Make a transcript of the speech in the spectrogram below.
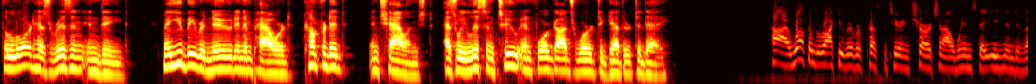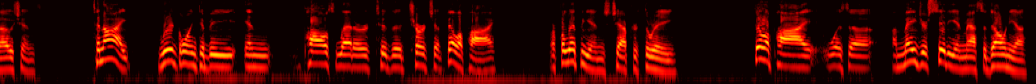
The Lord has risen indeed. May you be renewed and empowered, comforted and challenged as we listen to and for God's Word together today. Hi, welcome to Rocky River Presbyterian Church and our Wednesday evening devotions. Tonight, we're going to be in Paul's letter to the church at Philippi, or Philippians chapter 3. Philippi was a, a major city in Macedonia,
